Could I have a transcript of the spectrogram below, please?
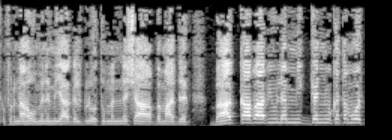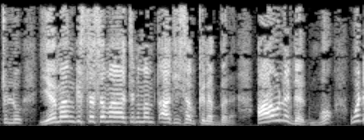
ቅፍርናሆምንም የአገልግሎቱ መነሻ በማድረግ በአካባቢው ለሚገኙ ከተሞች ሁሉ የመንግሥተ ሰማያትን መምጣት ይሰብክ ነበረ። አሁን ደግሞ ወደ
